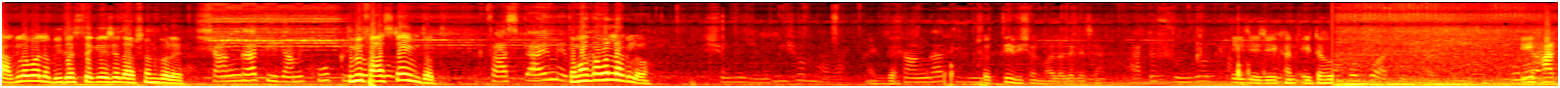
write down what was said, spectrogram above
লাগল বলো বিদেশ থেকে এসে দর্শন করে? সাংঘাতিক আমি খুব তুমি ফার্স্ট টাইম তো? ফার্স্ট টাইম তোমার কেমন লাগল ভীষণ ভালো Exact. সাংঘাতিক সত্যি ভীষণ ভালো লেগেছে। এত সুন্দর এই যে যে এখানে এটা হলো এই হাট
